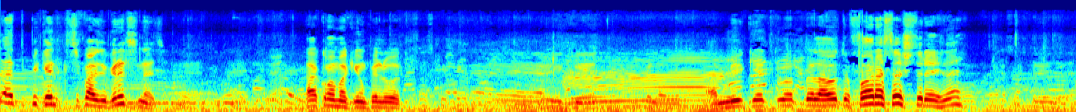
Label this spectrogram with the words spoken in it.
É é de pequeno que se faz o grande, Sinésio? Ah, como aqui um pelo outro? Essas pequenas é 1.500 pela outra. A 1.500 uma pela outra, fora essas três, né? Fora essas três, né?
